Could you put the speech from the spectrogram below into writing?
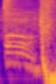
I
